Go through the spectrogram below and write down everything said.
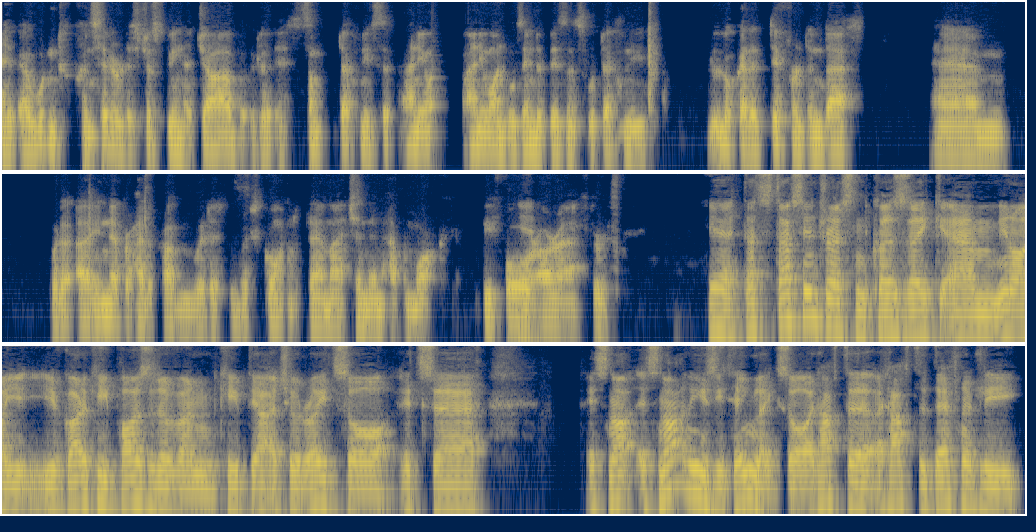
I, I, wouldn't consider this just being a job. It's some, definitely anyone, anyone who's in the business would definitely look at it different than that. Um, but I, I, never had a problem with it, with going to play a match and then having work before yeah. or after. Yeah, that's that's interesting because like um you know you, you've got to keep positive and keep the attitude right. So it's uh it's not it's not an easy thing. Like so, I'd have to I'd have to definitely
